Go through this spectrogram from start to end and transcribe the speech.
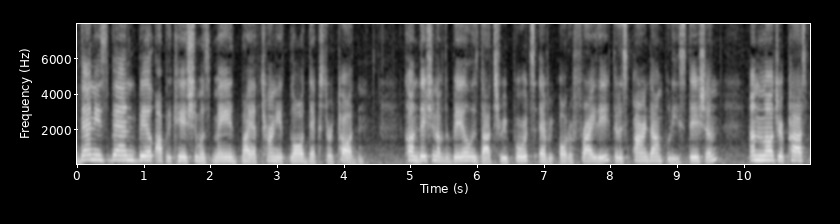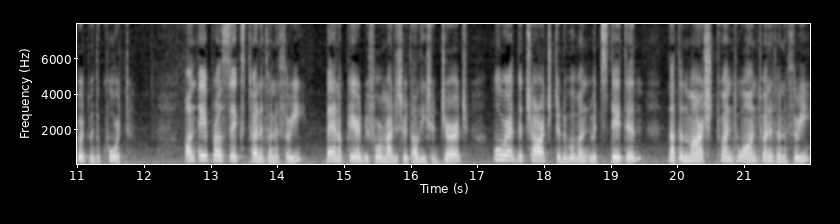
Denise Benn bail application was made by attorney at law Dexter Todd. Condition of the bail is that she reports every other Friday to the Sparendaam police station and lodge her passport with the court. On April 6, 2023, Benn appeared before Magistrate Alicia George, who read the charge to the woman which stated that on March 21, 2023,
